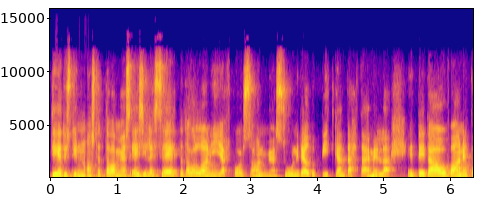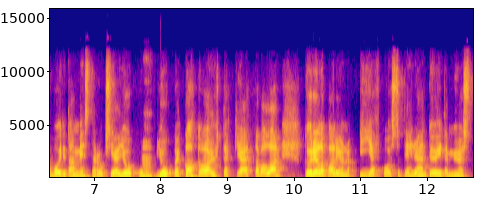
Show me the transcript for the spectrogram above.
tietysti nostettava myös esille se, että tavallaan IFKssa on myös suunniteltu pitkän tähtäimellä, ettei tämä ole vaan, että voitetaan mestaruuksia ja joukku, mm. joukkue katoaa yhtäkkiä, että tavallaan todella paljon IFKssa tehdään töitä myös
